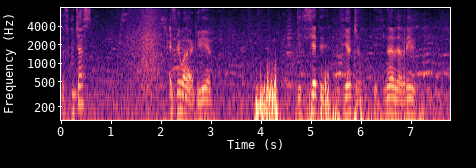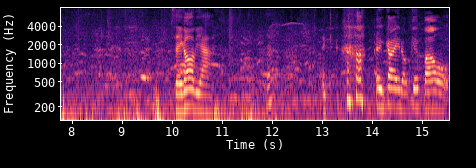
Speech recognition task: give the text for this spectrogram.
¿Te escuchas? Es el Guadalquivir. 17, 18, 19 de abril. Segovia. El, el Cairo, qué pavo.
